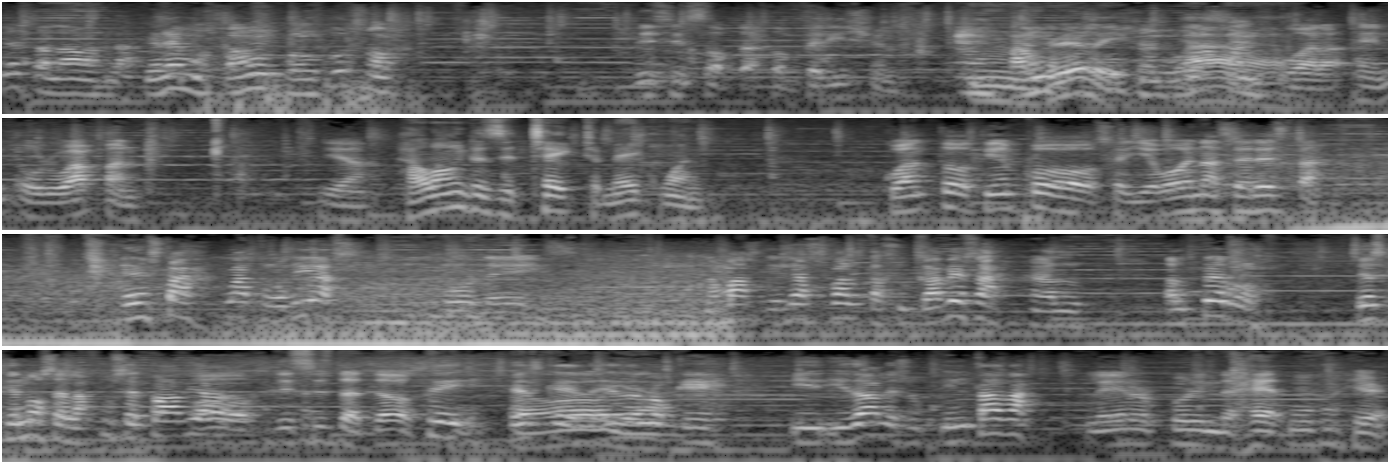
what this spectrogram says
Esta la, la queremos para un concurso. This is of the competition. para un really? Wow. Guara- En Uruapan. Yeah. How long does it take to make one? ¿Cuánto tiempo se llevó en hacer esta? Esta, cuatro días. Four days. Nomás que le hace falta su cabeza al, al perro. Es que no se la puse todavía. Oh, this is the dog. Sí, es que Oh, es lo que. Y, y darle su pintada. Later put in the head. Here.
